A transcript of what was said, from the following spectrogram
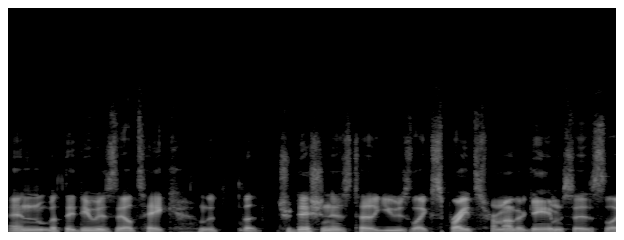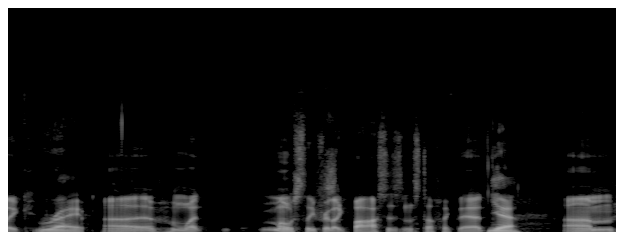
and what they do is they'll take the the tradition is to use like sprites from other games as like Right. uh what mostly for like bosses and stuff like that. Yeah. Um,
